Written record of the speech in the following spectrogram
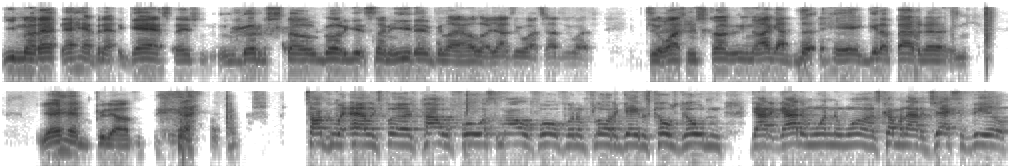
You know that that happened at the gas station. When you go to the store, go to get something to eat, they'd be like, hold on, y'all just watch, y'all just watch. Just watch me struggle. You know, I got to duck the head, get up out of there. And yeah, it happened pretty often. Talking with Alex Fudge, power forward, small forward for them Florida Gators. Coach Golden got it, got him one to ones coming out of Jacksonville,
